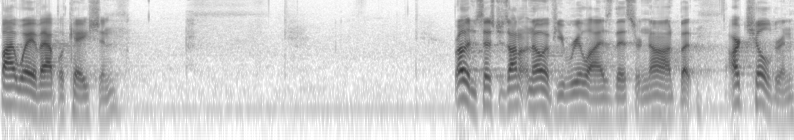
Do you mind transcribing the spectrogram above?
By way of application, brothers and sisters, I don't know if you realize this or not, but our children,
